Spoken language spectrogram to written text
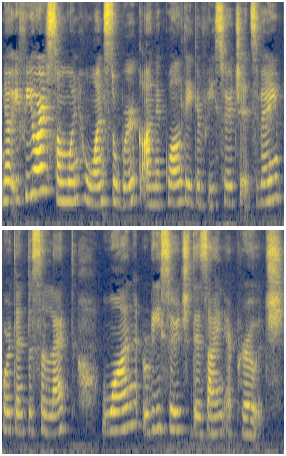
Now, if you are someone who wants to work on a qualitative research, it's very important to select one research design approach.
